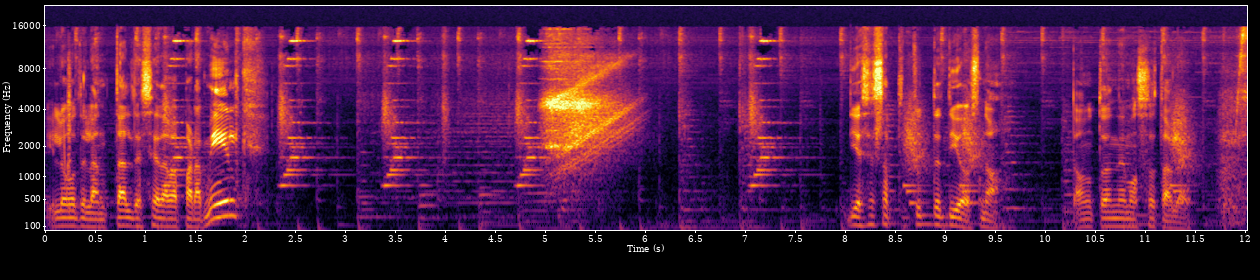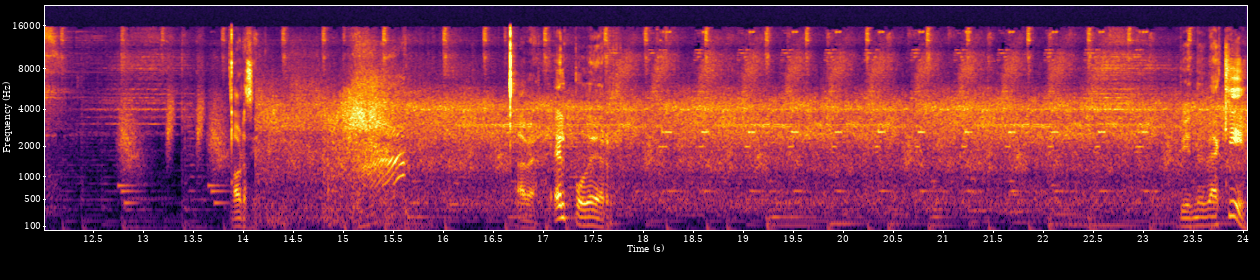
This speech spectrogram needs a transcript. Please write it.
Y luego delantal de seda va para Milk. Y esa es aptitud de Dios, no. Aún no tenemos esa tablero. Ahora sí. A ver, el poder. Viene de aquí.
